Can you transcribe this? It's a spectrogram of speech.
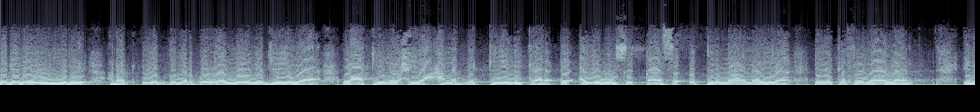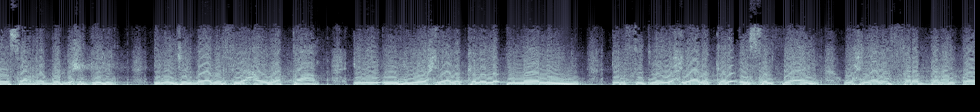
nebiga uu yidhi rag iyo dumarba waa loola jeedaa laakiin waxyaacanada keeni kara ee ayagu si qaasa u tilmaamaya inay ka fogaadaan. Inaysan raggu dhexgelin inay jilbaabo fiican wataan inay oohini waxyaabo kale la imaanaynin in fitno waxyaabo kale aysan dhicayn waxyaabo fara badan oo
